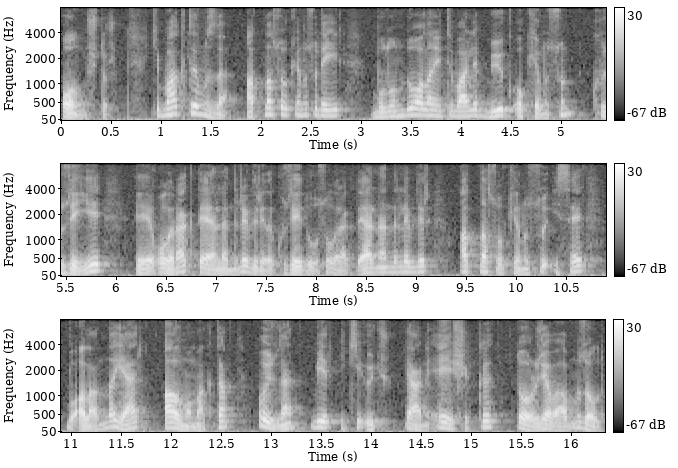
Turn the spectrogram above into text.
olmuştur. Ki baktığımızda Atlas Okyanusu değil, bulunduğu alan itibariyle Büyük Okyanus'un kuzeyi e, olarak değerlendirilebilir ya da kuzeydoğusu olarak değerlendirilebilir. Atlas Okyanusu ise bu alanda yer almamakta. O yüzden 1, 2, 3 yani E şıkkı doğru cevabımız oldu.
